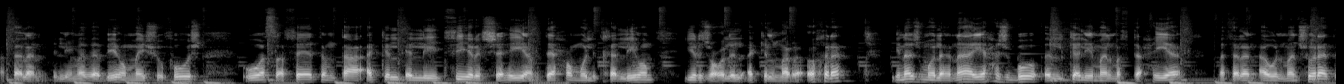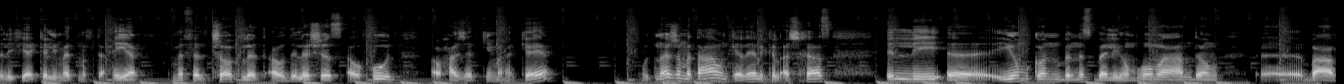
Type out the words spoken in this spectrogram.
مثلا اللي ماذا بيهم ما يشوفوش وصفات متاع أكل اللي تثير الشهية متاعهم واللي تخليهم يرجعوا للأكل مرة أخرى. ينجموا لهنا يحجبوا الكلمة المفتاحية مثلا أو المنشورات اللي فيها كلمات مفتاحية مثل chocolate أو delicious أو food أو حاجات كيما هكايا. وتنجم تعاون كذلك الأشخاص اللي آه، يمكن بالنسبة لهم هما عندهم بعض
